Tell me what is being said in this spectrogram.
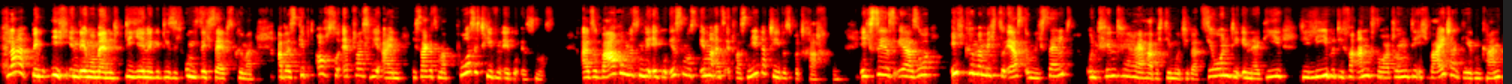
Klar bin ich in dem Moment diejenige, die sich um sich selbst kümmert. Aber es gibt auch so etwas wie einen, ich sage jetzt mal, positiven Egoismus. Also warum müssen wir Egoismus immer als etwas Negatives betrachten? Ich sehe es eher so, ich kümmere mich zuerst um mich selbst und hinterher habe ich die Motivation, die Energie, die Liebe, die Verantwortung, die ich weitergeben kann,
